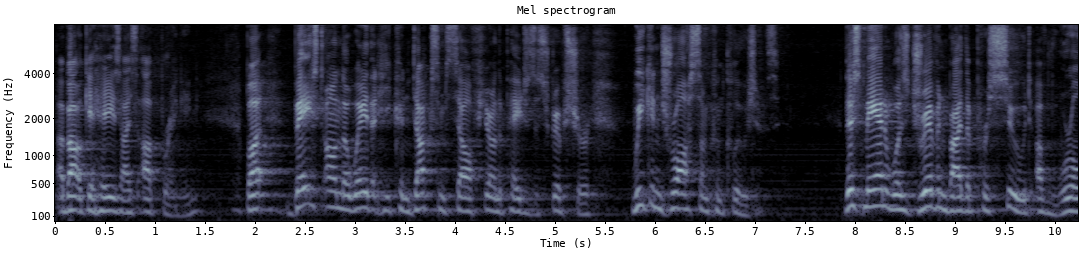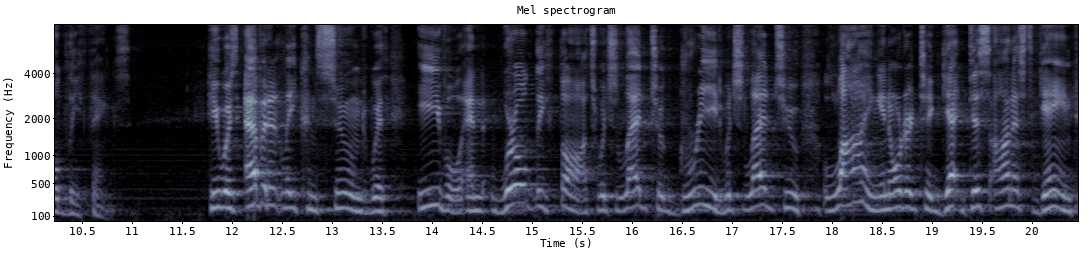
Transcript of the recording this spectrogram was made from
about Gehazi's upbringing. But based on the way that he conducts himself here on the pages of Scripture, we can draw some conclusions. This man was driven by the pursuit of worldly things. He was evidently consumed with evil and worldly thoughts, which led to greed, which led to lying in order to get dishonest gain,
